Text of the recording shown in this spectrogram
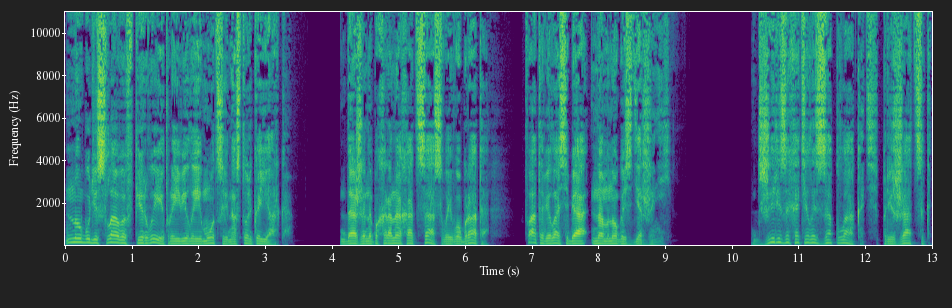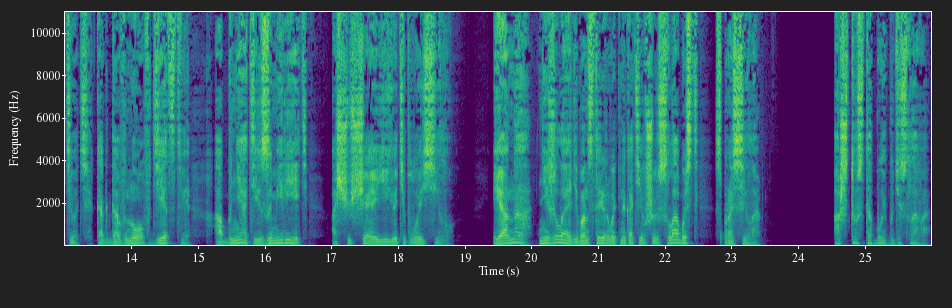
но Будислава впервые проявила эмоции настолько ярко. Даже на похоронах отца, своего брата, Фата вела себя намного сдержанней. Джире захотелось заплакать, прижаться к тете, как давно, в детстве, обнять и замереть, ощущая ее тепло и силу. И она, не желая демонстрировать накатившую слабость, спросила. «А что с тобой, Будислава?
